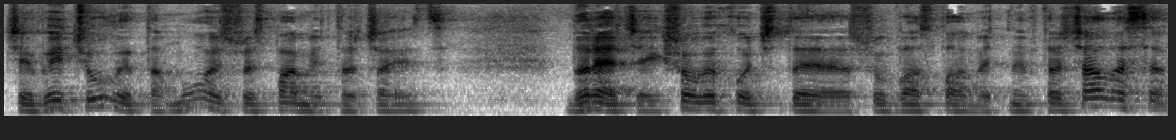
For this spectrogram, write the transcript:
чи ви чули там, ось щось пам'ять втрачається. До речі, якщо ви хочете, щоб у вас пам'ять не втрачалася,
